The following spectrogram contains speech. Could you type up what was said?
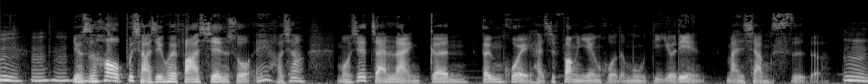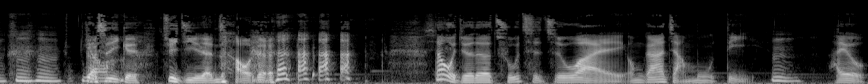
嗯嗯嗯，有时候不小心会发现说，哎、好像某些展览跟灯会还是放烟火的目的有点蛮相似的，嗯嗯嗯，又是一个聚集人潮的。但我觉得除此之外，我们刚刚讲目的，嗯。还有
